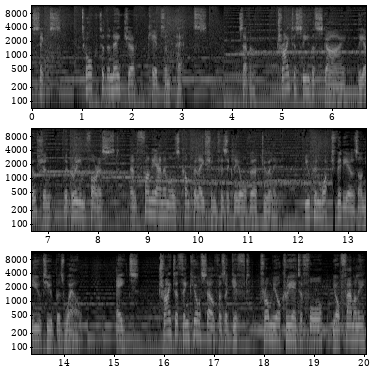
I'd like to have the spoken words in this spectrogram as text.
6. Talk to the nature, kids and pets. 7. Try to see the sky, the ocean, the green forest, and funny animals compilation physically or virtually. You can watch videos on YouTube as well. 8. Try to think yourself as a gift from your creator for your family,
